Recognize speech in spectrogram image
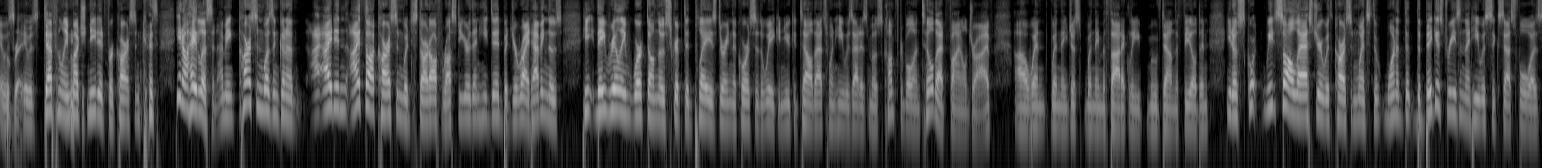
it was it was definitely much needed for Carson because you know, hey, listen, I mean, Carson wasn't gonna. I, I, didn't. I thought Carson would start off rustier than he did, but you're right. Having those, he they really worked on those scripted plays during the course of the week, and you could tell that's when he was at his most comfortable until that final drive, uh, when when they just when they methodically moved down the field. And you know, score, we saw last year with Carson Wentz the, one of the, the biggest reason that he was successful was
